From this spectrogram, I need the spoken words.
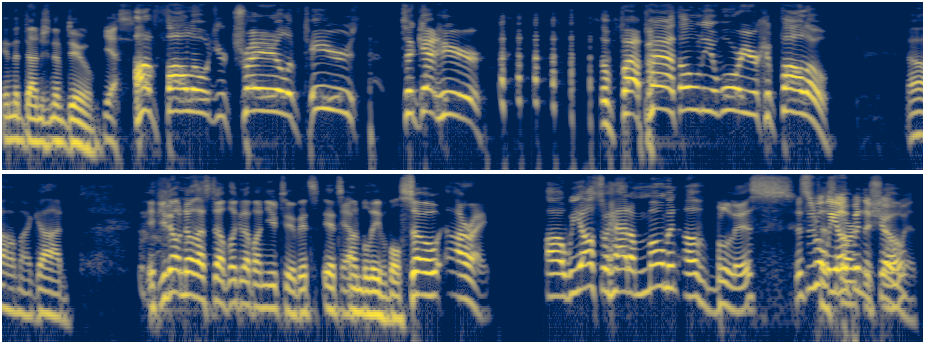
in the Dungeon of Doom. Yes. I've followed your trail of tears to get here. the path only a warrior could follow. Oh my God! If you don't know that stuff, look it up on YouTube. It's it's Yeah. unbelievable. So, all right. Uh, we also had a moment of bliss. This is what we opened the show with.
